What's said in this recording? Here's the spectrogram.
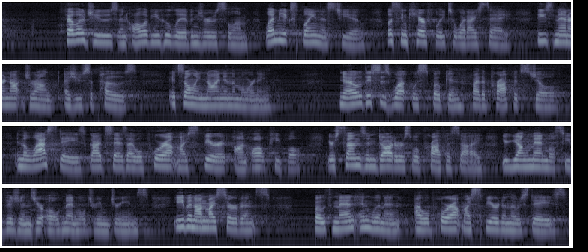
Fellow Jews and all of you who live in Jerusalem, let me explain this to you. Listen carefully to what I say. These men are not drunk, as you suppose. It's only nine in the morning. No, this is what was spoken by the prophets Joel. In the last days, God says, I will pour out my spirit on all people. Your sons and daughters will prophesy. Your young men will see visions. Your old men will dream dreams. Even on my servants, both men and women, I will pour out my spirit in those days.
